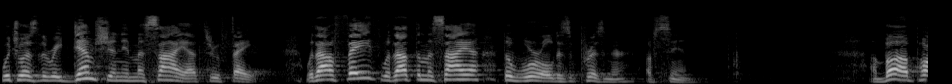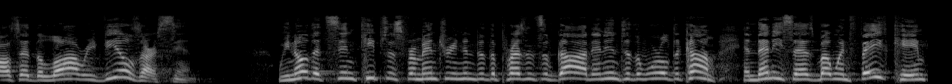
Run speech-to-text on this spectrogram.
which was the redemption in Messiah through faith. Without faith, without the Messiah, the world is a prisoner of sin. Above, Paul said the law reveals our sin. We know that sin keeps us from entering into the presence of God and into the world to come. And then he says, but when faith came,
